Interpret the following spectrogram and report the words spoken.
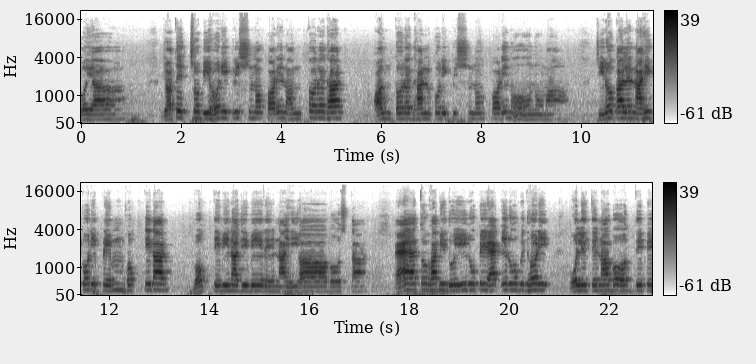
হইয়া। যথেচ্ছ বিহরি কৃষ্ণ করেন অন্তর্ধান। অন্তর্ধান করি কৃষ্ণ করেন অনুমান। চিরকালে নাহি করি প্রেম ভক্তিদান। ভক্তি বিনা জীবের নাহি অবস্থা এত ভাবি দুই রূপে এক রূপ ধরি কলিতে নবদ্বীপে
